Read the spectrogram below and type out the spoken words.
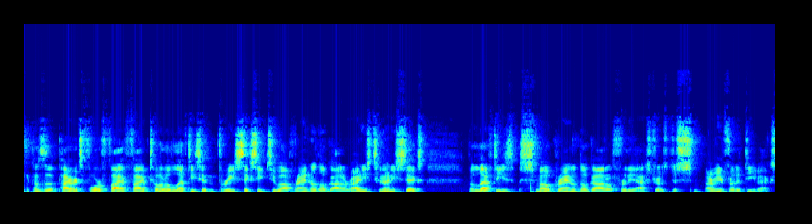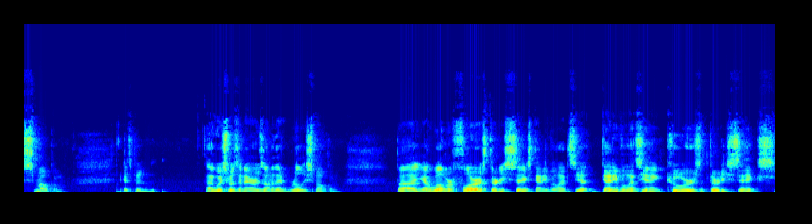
it comes to the Pirates, 455 total. Lefties hitting 362 off Randall Delgado. Righties, 296, lefties smoke Randall Delgado for the Astros. Just, I mean, for the D backs, smoke them. It's been, I wish it was in Arizona. They really smoke them. But yeah, Wilmer Flores, 36. Danny Valencia, Danny Valencia and Coors at 36.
